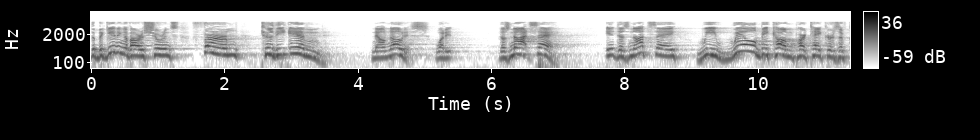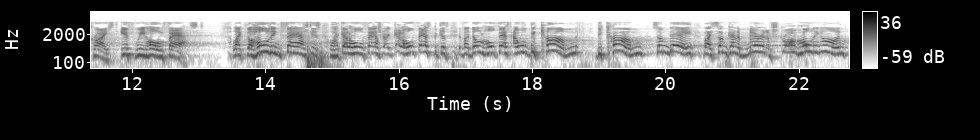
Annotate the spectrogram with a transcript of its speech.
the beginning of our assurance firm to the end. Now notice what it does not say. It does not say we will become partakers of Christ if we hold fast. Like the holding fast is, oh, I gotta hold fast, or I gotta hold fast because if I don't hold fast, I won't become, become someday by some kind of merit of strong holding on,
